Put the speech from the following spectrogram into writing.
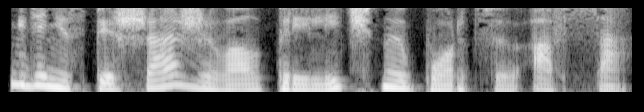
где не спеша жевал приличную порцию овса.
